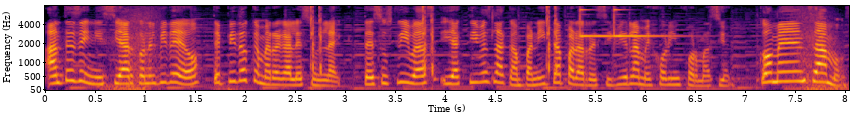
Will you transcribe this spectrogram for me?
Antes de iniciar con el video, te pido que me regales un like, te suscribas y actives la campanita para recibir la mejor información. ¡Comenzamos!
